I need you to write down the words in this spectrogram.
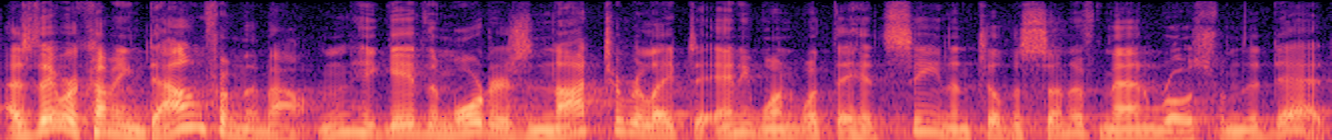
as they were coming down from the mountain, he gave them orders not to relate to anyone what they had seen until the Son of Man rose from the dead.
